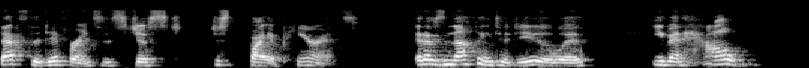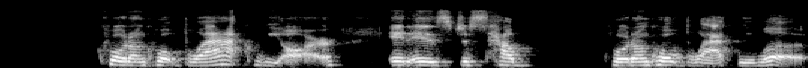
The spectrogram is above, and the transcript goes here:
that's the difference. It's just, just by appearance. It has nothing to do with even how quote unquote black we are. It is just how quote unquote black we look.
